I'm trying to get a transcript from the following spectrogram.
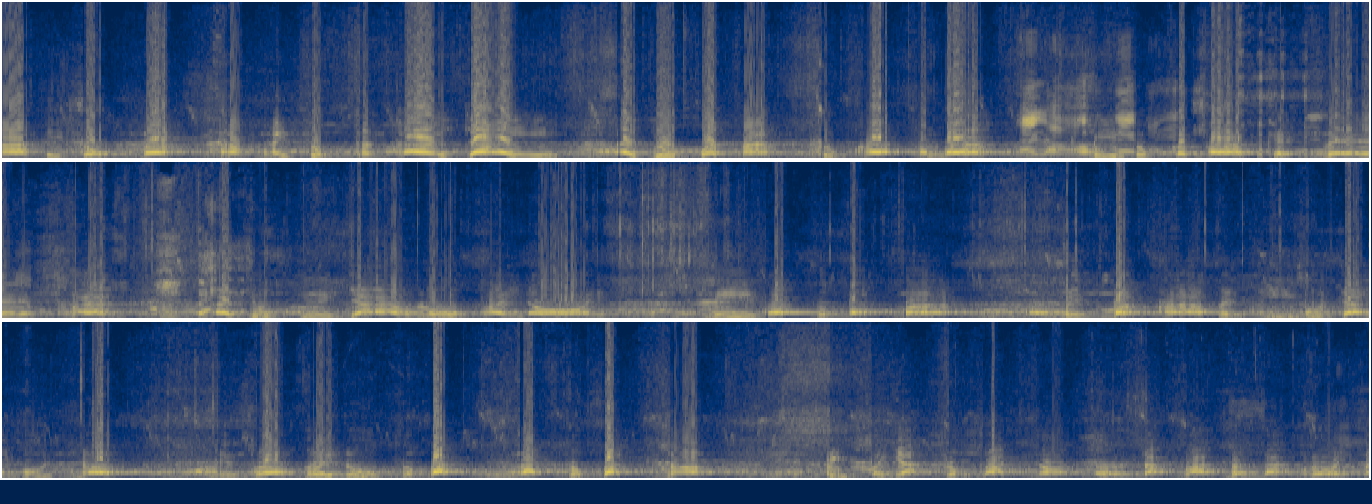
อานิสงส์ ทำให้สุขทั้งกายใจ อายุวันนะสุขะพละใช่เหรอเอามีแม่สุไปขภาพแข็งแรงนะ อายุยืนยาวโรคภัยน้อย มีทรัพย์สมบัติมาก เป็นมหาเศรษฐีผู้ใจบุญเนาะถึงพร้อมด้วยลูกสมบัติทรัพย์สมบัติ เนาะทิพยสมบัติเนาะเออตักบาทสตังร้อยแป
